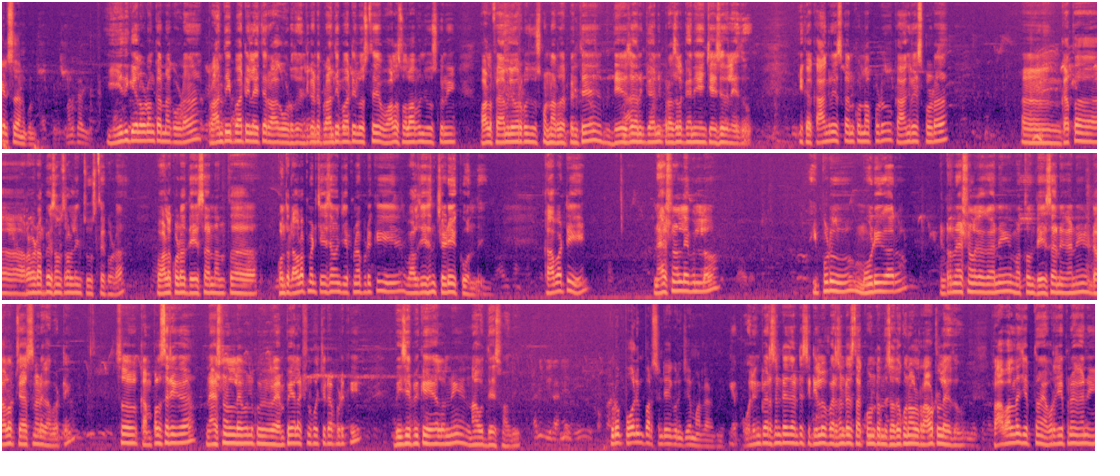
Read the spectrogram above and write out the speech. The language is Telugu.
గెలుస్తుంది అనుకుంటా ఏది గెలవడం కన్నా కూడా ప్రాంతీయ పార్టీలు అయితే రాకూడదు. ఎందుకంటే ప్రాంతీయ పార్టీలు వస్తే వాళ్ళ స్వలాభం చూసుకుని వాళ్ళ ఫ్యామిలీ వరకు చూసుకుంటున్నారు తప్పితే దేశానికి కానీ ప్రజలకు కానీ ఏం చేసేది లేదు. ఇక కాంగ్రెస్కి అనుకున్నప్పుడు కాంగ్రెస్ కూడా గత అరవై డెబ్బై సంవత్సరాల నుంచి చూస్తే కూడా వాళ్ళు కూడా దేశాన్ని అంతా కొంత డెవలప్మెంట్ చేసామని చెప్పినప్పటికీ వాళ్ళు చేసిన చెడే ఎక్కువ ఉంది. కాబట్టి నేషనల్ లెవెల్లో ఇప్పుడు మోడీ గారు ఇంటర్నేషనల్గా కానీ మొత్తం దేశాన్ని కానీ డెవలప్ చేస్తున్నాడు కాబట్టి. సో కంపల్సరీగా నేషనల్ లెవెల్కు ఎంపీ ఎలక్షన్కి వచ్చేటప్పటికి బీజేపీకి వేయాలని నా ఉద్దేశం అది. ఇప్పుడు పోలింగ్ పర్సంటేజ్ గురించి ఏం పోలింగ్ పర్సంటేజ్ అంటే సిటీలో పర్సంటేజ్ తక్కువ ఉంటుంది చదువుకున్న వాళ్ళు రావట్లేదు. రావాలనే చెప్తాం ఎవరు చెప్పినా కానీ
